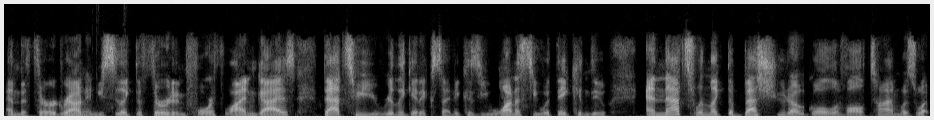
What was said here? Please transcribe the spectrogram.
and the third round, and you see like the third and fourth line guys. That's who you really get excited because you want to see what they can do. And that's when like the best shootout goal of all time was what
